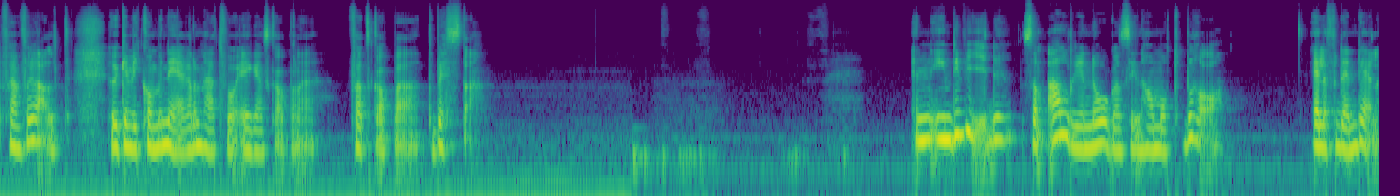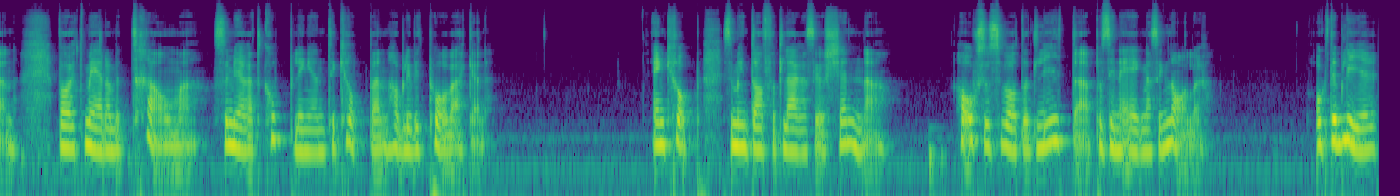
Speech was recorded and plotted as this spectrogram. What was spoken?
Framförallt, hur kan vi kombinera de här två egenskaperna för att skapa det bästa? En individ som aldrig någonsin har mått bra, eller för den delen, varit med om ett trauma som gör att kopplingen till kroppen har blivit påverkad. En kropp som inte har fått lära sig att känna har också svårt att lita på sina egna signaler. Och det blir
